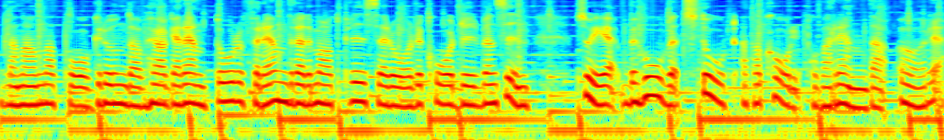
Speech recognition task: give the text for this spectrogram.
bland annat på grund av höga räntor, förändrade matpriser och rekorddyr bensin så är behovet stort att ha koll på varenda öre.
